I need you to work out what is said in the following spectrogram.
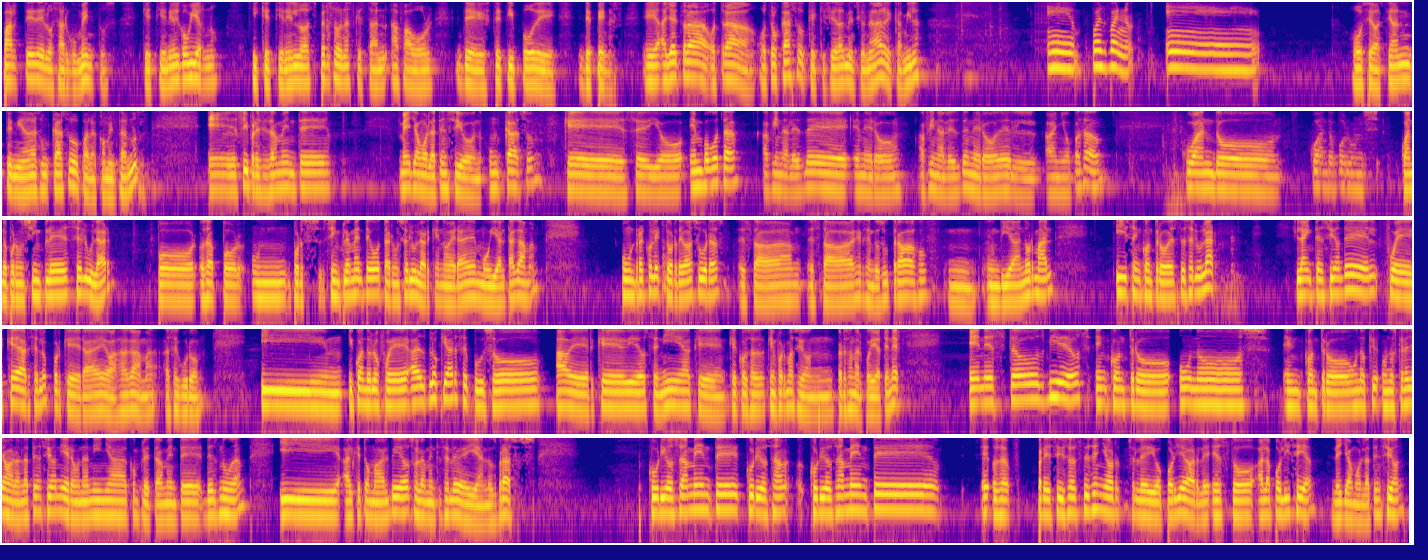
parte de los argumentos que tiene el gobierno y que tienen las personas que están a favor de este tipo de, de penas. Eh, ¿Hay otra, otra, otro caso que quisieras mencionar, Camila? Eh, pues bueno. Eh... ¿O Sebastián, tenías un caso para comentarnos? Eh, sí, precisamente me llamó la atención un caso que se dio en Bogotá a finales de enero a finales de enero del año pasado, cuando, cuando, por, un, cuando por un simple celular, por, o sea, por, un, por simplemente botar un celular que no era de muy alta gama, un recolector de basuras estaba, estaba ejerciendo su trabajo mm, un día normal y se encontró este celular. La intención de él fue quedárselo porque era de baja gama, aseguró. Y, cuando lo fue a desbloquear se puso a ver qué videos tenía, qué, qué cosas, qué información personal podía tener. En estos videos encontró unos encontró uno que, unos que le llamaron la atención y era una niña completamente desnuda y al que tomaba el video solamente se le veían los brazos. Curiosamente, curiosa, curiosamente, eh, o sea, preciso a este señor se le dio por llevarle esto a la policía, le llamó la atención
